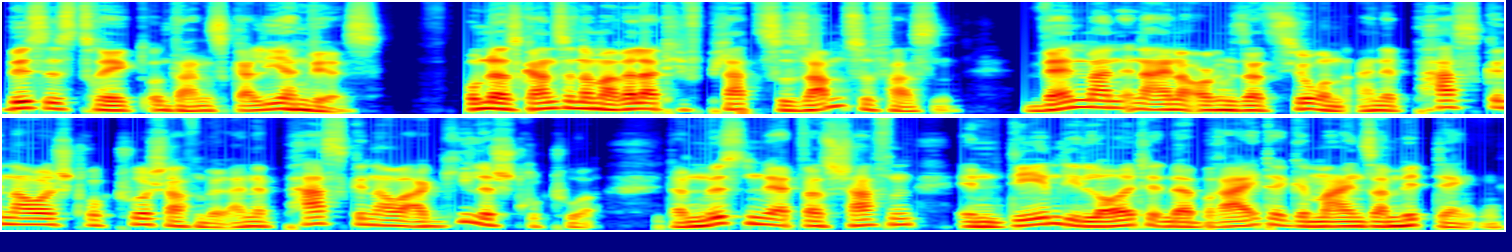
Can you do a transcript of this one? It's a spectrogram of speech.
bis es trägt und dann skalieren wir es. Um das Ganze nochmal relativ platt zusammenzufassen, wenn man in einer Organisation eine passgenaue Struktur schaffen will, eine passgenaue agile Struktur, dann müssen wir etwas schaffen, in dem die Leute in der Breite gemeinsam mitdenken,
